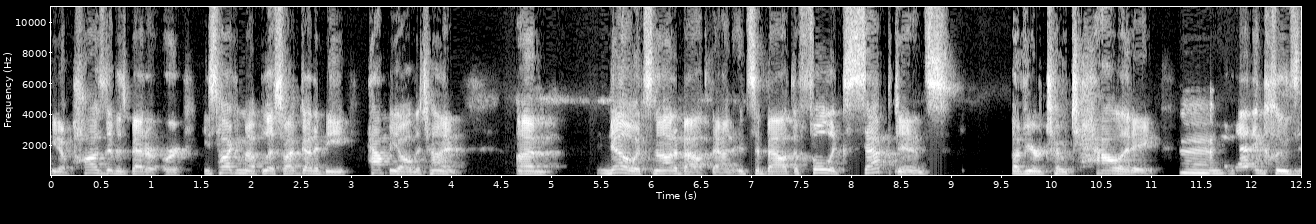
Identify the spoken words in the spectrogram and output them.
you know positive is better, or he's talking about bliss, so I've got to be happy all the time. Um, no, it's not about that. It's about the full acceptance of your totality, mm. and that includes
